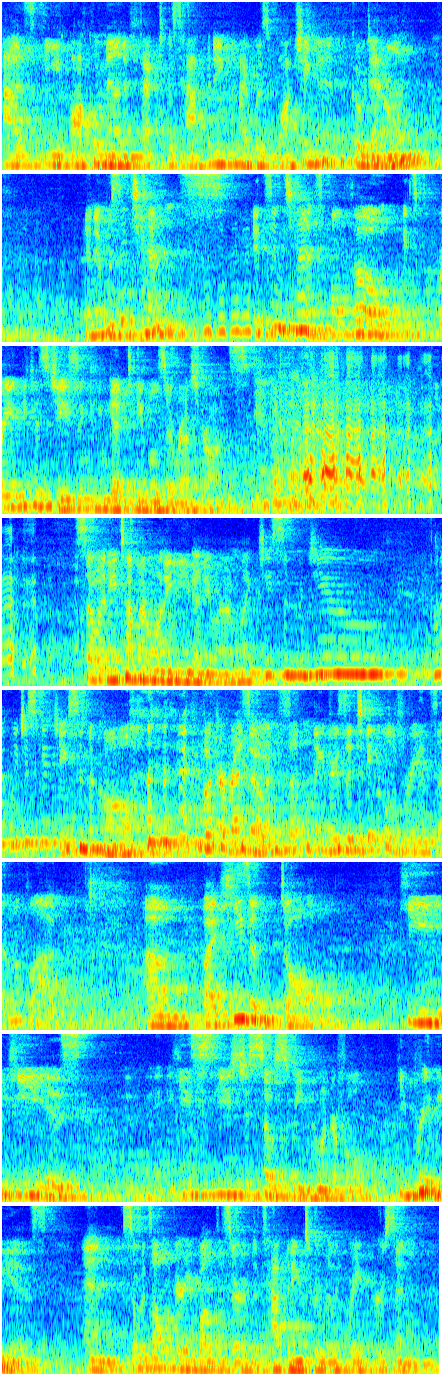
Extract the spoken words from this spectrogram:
as the Aquaman effect was happening, I was watching it go down. And it was intense. It's intense, although it's great because Jason can get tables at restaurants. So anytime I want to eat anywhere, I'm like, Jason, would you, why don't we just get Jason to call, book a and suddenly there's a table free at seven o'clock. Um, but he's a doll. He, he is, he's, he's just so sweet and wonderful. He really is. And so it's all very well deserved. It's happening to a really great person.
